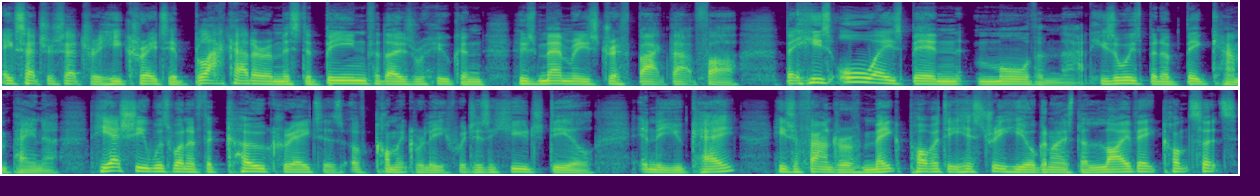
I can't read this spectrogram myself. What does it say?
etc., etc. He created Blackadder and Mr. Bean for those who can whose memories drift back that far. But he's always been more than that. He's always been a big campaigner. He actually was one of the co-creators of Comic Relief, which is a huge deal in the UK. He's a founder of Make Poverty History. He organised the Live Aid concerts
